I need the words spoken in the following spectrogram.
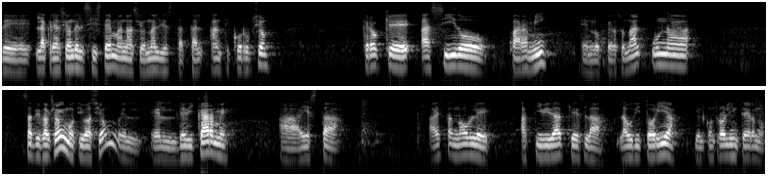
de la creación del Sistema Nacional y Estatal Anticorrupción. Creo que ha sido para mí, en lo personal, una satisfacción y motivación el, el dedicarme a esta, a esta noble actividad que es la, auditoría y el control interno.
